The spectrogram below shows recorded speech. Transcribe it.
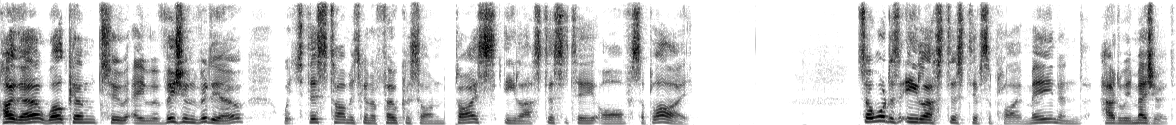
Hi there, welcome to a revision video which this time is going to focus on price elasticity of supply. So what does elasticity of supply mean and how do we measure it?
